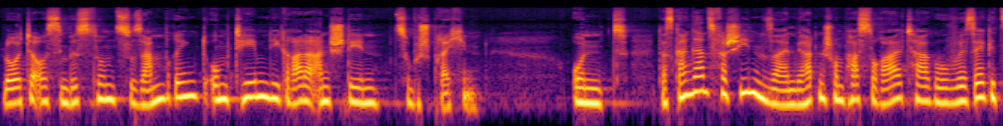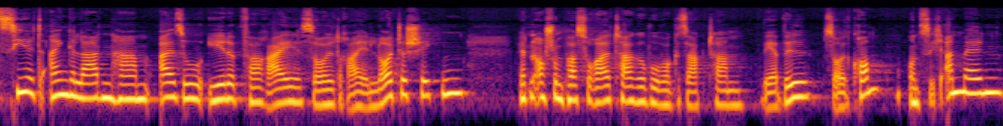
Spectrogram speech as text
Leute aus dem Bistum zusammenbringt, um Themen, die gerade anstehen, zu besprechen. Und das kann ganz verschieden sein. Wir hatten schon Pastoraltage, wo wir sehr gezielt eingeladen haben. Also jede Pfarrei soll drei Leute schicken. Wir hatten auch schon Pastoraltage, wo wir gesagt haben, wer will, soll kommen und sich anmelden.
